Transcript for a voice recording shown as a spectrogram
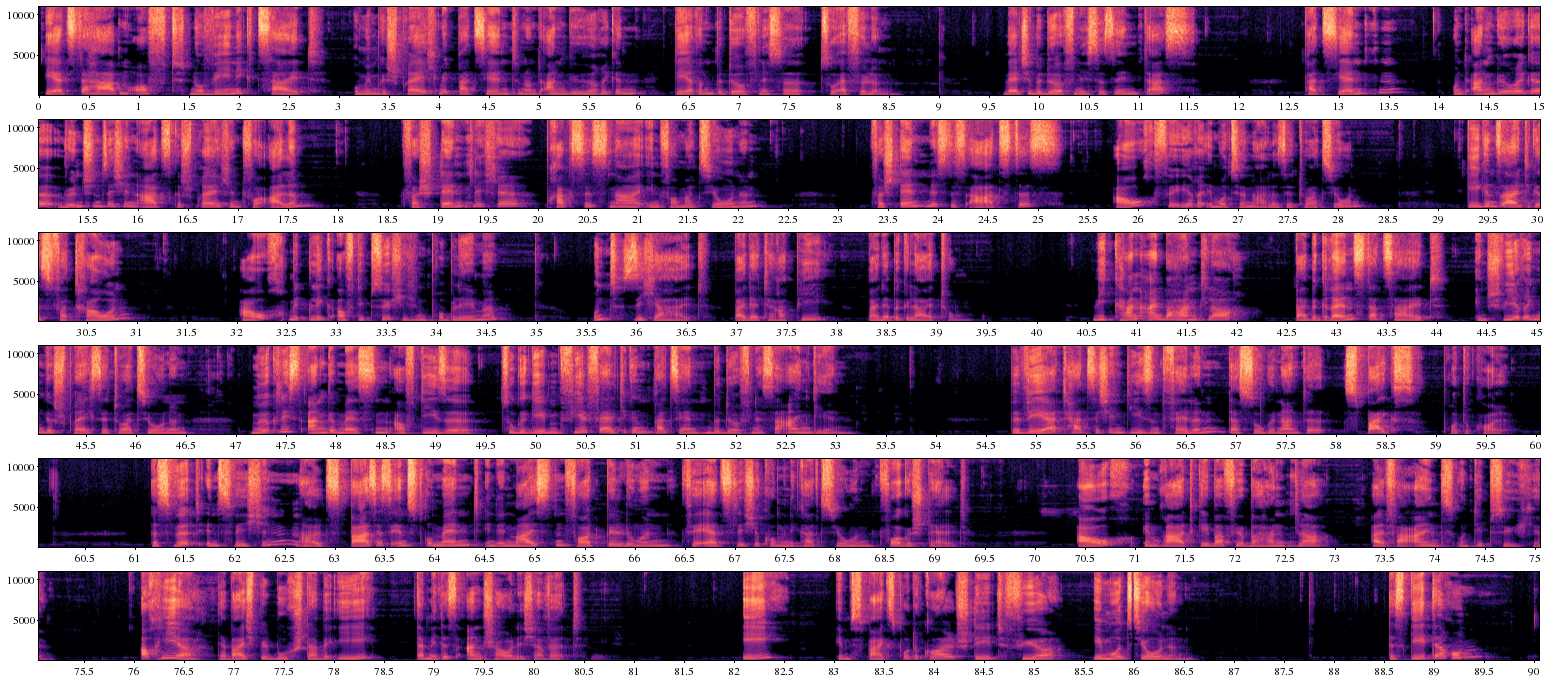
Ärzte haben oft nur wenig Zeit, um im Gespräch mit Patienten und Angehörigen deren Bedürfnisse zu erfüllen. Welche Bedürfnisse sind das? Patienten und Angehörige wünschen sich in Arztgesprächen vor allem verständliche, praxisnahe Informationen, Verständnis des Arztes, auch für ihre emotionale Situation, gegenseitiges Vertrauen, auch mit Blick auf die psychischen Probleme und Sicherheit bei der Therapie, bei der Begleitung. Wie kann ein Behandler bei begrenzter Zeit in schwierigen Gesprächssituationen möglichst angemessen auf diese zugegeben vielfältigen Patientenbedürfnisse eingehen? Bewährt hat sich in diesen Fällen das sogenannte Spikes-Protokoll. Es wird inzwischen als Basisinstrument in den meisten Fortbildungen für ärztliche Kommunikation vorgestellt. Auch im Ratgeber für Behandler Alpha 1 und die Psyche. Auch hier der Beispielbuchstabe E, damit es anschaulicher wird. E im Spikes-Protokoll steht für Emotionen. Es geht darum,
